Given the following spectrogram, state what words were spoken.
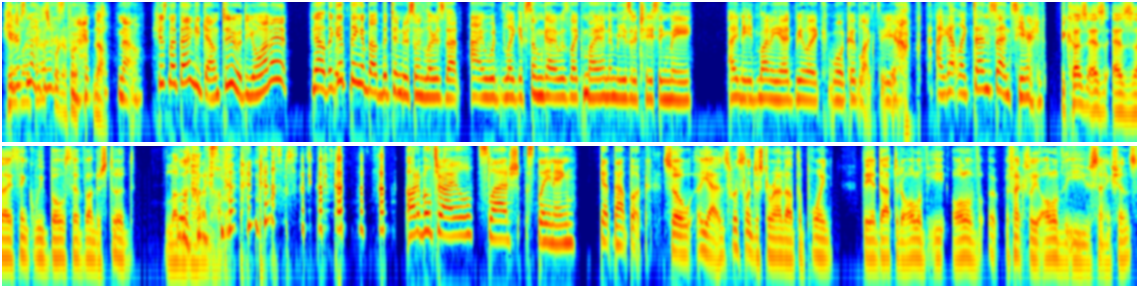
here's, my, passport. info." No, No. Here's my bank account too. Do you want it? No, the good thing about the Tinder swindler is that I would like if some guy was like, my enemies are chasing me. I need money. I'd be like, well, good luck to you. I got like 10 cents here. because as as I think we both have understood, love is not enough. not enough. Audible trial slash splaining. Get that book. So uh, yeah, in Switzerland, just to round out the point, they adopted all of e- all of uh, effectively all of the EU sanctions,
